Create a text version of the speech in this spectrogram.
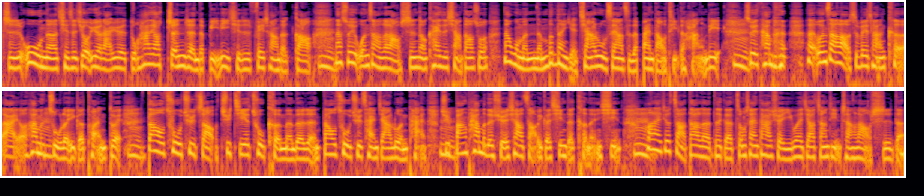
职务呢，其实就越来越多，他要征人的比例其实非常的高。那所以文藻的老师呢，开始想到说，那我们能不能也加入这样子的半导体的行列？所以他们 文藻老师非常可爱哦，他们组了一个团队，到处去找去接触可能的人，到处去参加论坛。盘，去帮他们的学校找一个新的可能性。后来就找到了这个中山大学一位叫张鼎章老师的，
